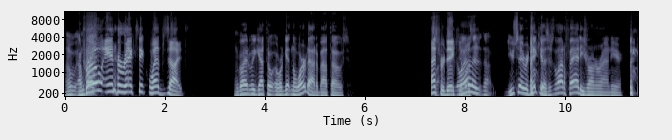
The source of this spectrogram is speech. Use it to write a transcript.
Oh, I'm glad, Pro anorexic websites. I'm glad we got the we're getting the word out about those. That's Well, ridiculous. there's no, you say ridiculous. There's a lot of fatties running around here.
